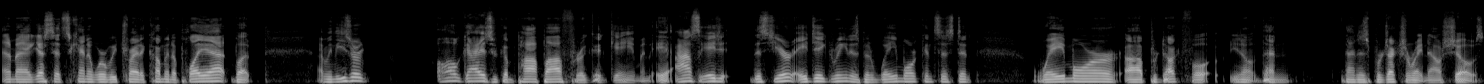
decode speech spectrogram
And I mean, I guess that's kind of where we try to come into play at. But I mean, these are all guys who can pop off for a good game. And eh, honestly, AJ, this year AJ Green has been way more consistent, way more uh, productive, you know, than than his projection right now shows.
